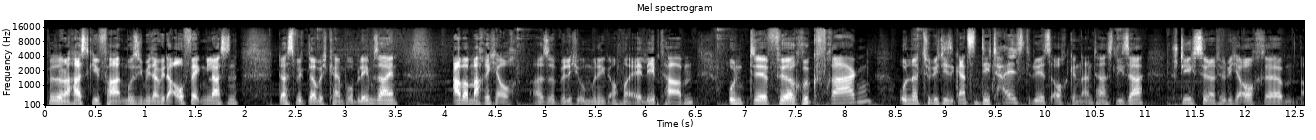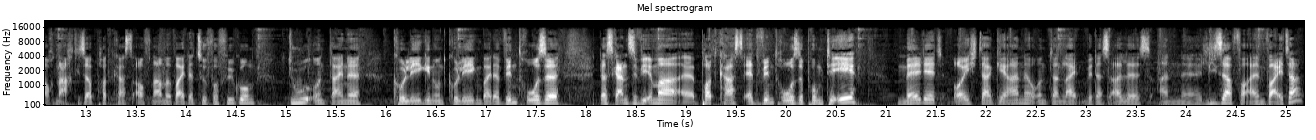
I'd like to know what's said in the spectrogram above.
für so eine Husky-Fahrt muss ich mich dann wieder aufwecken lassen. Das wird, glaube ich, kein Problem sein. Aber mache ich auch. Also will ich unbedingt auch mal erlebt haben. Und äh, für Rückfragen und natürlich diese ganzen Details, die du jetzt auch genannt hast, Lisa, ich dir natürlich auch, ähm, auch nach dieser Podcast-Aufnahme weiter zur Verfügung. Du und deine Kolleginnen und Kollegen bei der Windrose. Das Ganze wie immer äh, podcast.windrose.de. Meldet euch da gerne und dann leiten wir das alles an äh, Lisa vor allem weiter.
